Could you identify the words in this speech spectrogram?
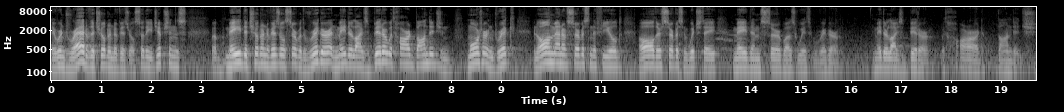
They were in dread of the children of Israel. So the Egyptians uh, made the children of Israel serve with rigor and made their lives bitter with hard bondage and mortar and brick and all manner of service in the field. All their service in which they made them serve us with rigor. Made their lives bitter with hard bondage.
